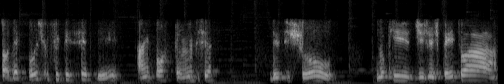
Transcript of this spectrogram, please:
só depois que eu fui perceber a importância desse show no que diz respeito a,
